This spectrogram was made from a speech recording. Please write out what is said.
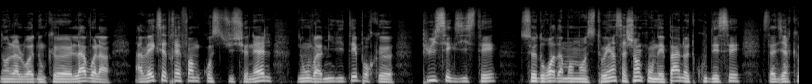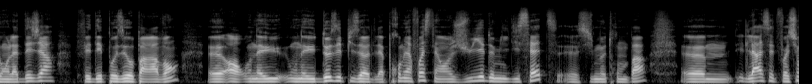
dans la loi. Donc là voilà, avec cette réforme constitutionnelle, nous on va militer pour que puisse exister ce droit d'amendement citoyen, sachant qu'on n'est pas à notre coup d'essai, c'est-à-dire qu'on l'a déjà fait déposer auparavant. or on a eu on a eu deux épisodes. La première fois c'était en juillet 2017 euh, si je ne me trompe pas. Euh, là, cette fois-ci,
